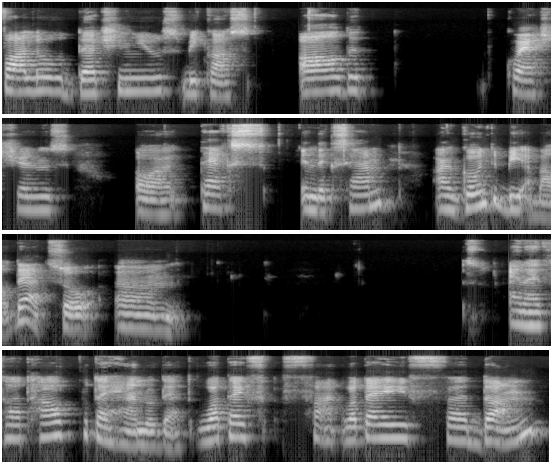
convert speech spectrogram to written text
follow Dutch news because all the questions or texts in the exam are going to be about that. So, um, and I thought, how could I handle that? What I've what I've uh, done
